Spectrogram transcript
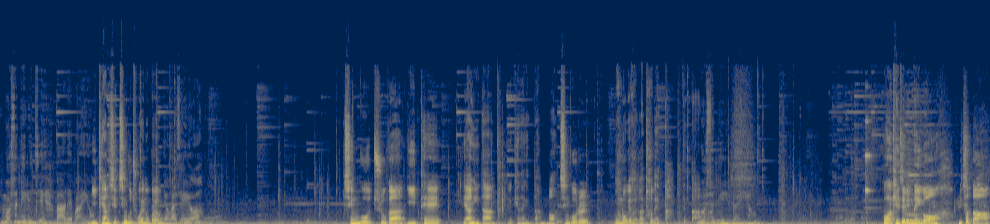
무슨 일인지 말해봐요. 이태양 씨 친구 추가해 놓을까요? 안녕하세요. 친구 추가 이태양이다 이렇게 해야겠다. 어 친구를 목록에다가 초대했다. 됐다. 무슨 일인가요? 와 개재밌네 이거 미쳤다.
